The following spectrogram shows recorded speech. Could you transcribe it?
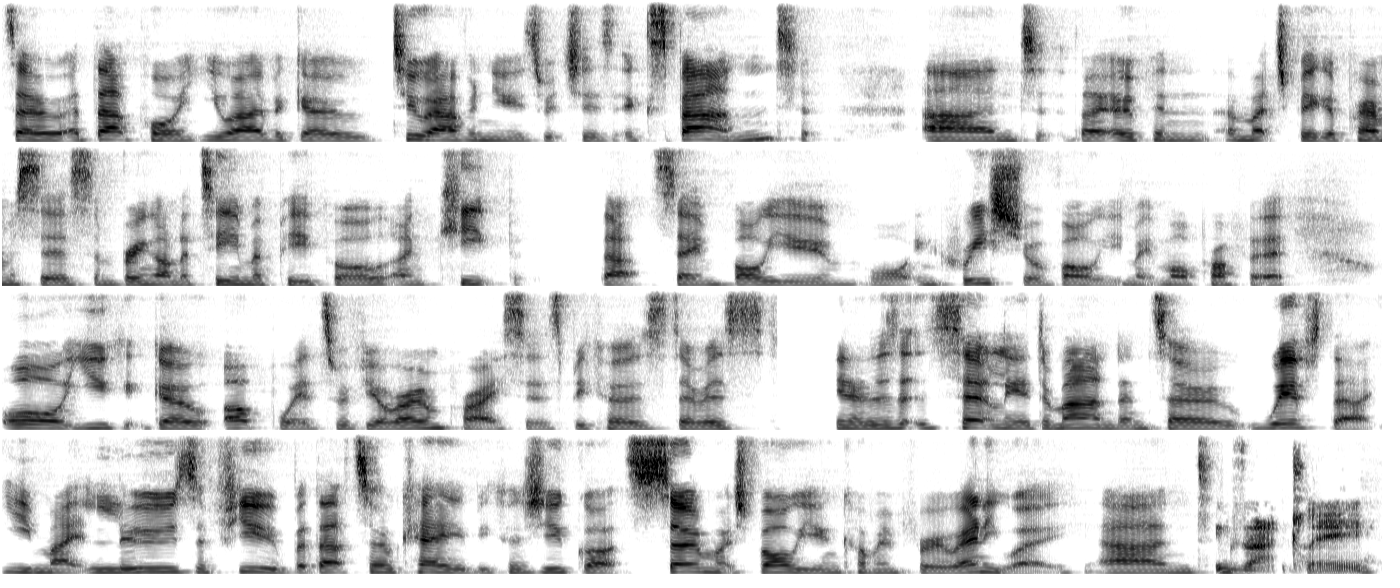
So at that point, you either go two avenues, which is expand and they open a much bigger premises and bring on a team of people and keep that same volume or increase your volume, make more profit. Or you could go upwards with your own prices because there is you know, there's certainly a demand. And so with that, you might lose a few, but that's okay because you've got so much volume coming through anyway. And exactly.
